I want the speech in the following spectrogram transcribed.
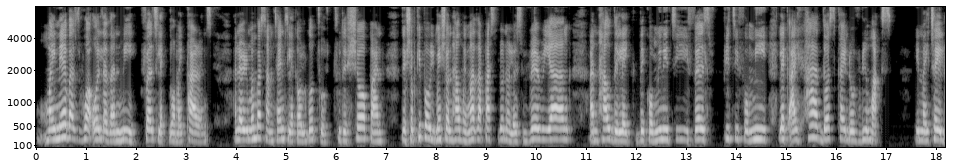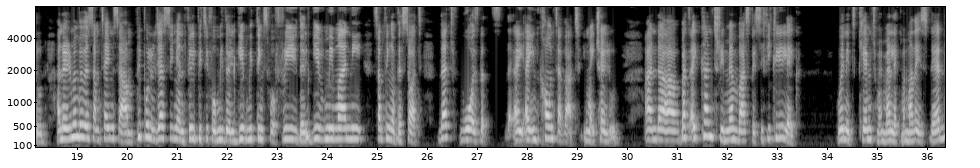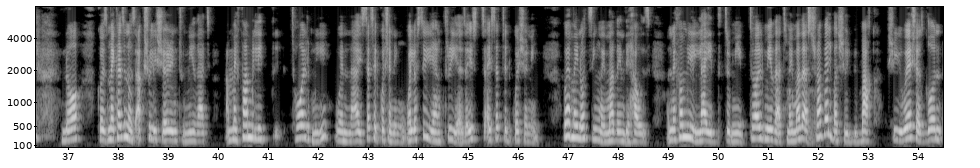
my neighbors who are older than me felt like they were my parents. And I remember sometimes like I will go to, to the shop and the shopkeeper will mention how my mother passed on when I was very young and how the like the community felt pity for me. Like I had those kind of remarks in my childhood. And I remember even sometimes um people will just see me and feel pity for me. They'll give me things for free, they'll give me money, something of the sort. That was that I, I encountered that in my childhood. And uh but I can't remember specifically like when it came to my mind, like my mother is dead. No, because my cousin was actually sharing to me that my family told me when I started questioning, while I was still young, three years, I, used, I started questioning, why am I not seeing my mother in the house? And my family lied to me, told me that my mother has traveled, but she will be back. She, where she has gone,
